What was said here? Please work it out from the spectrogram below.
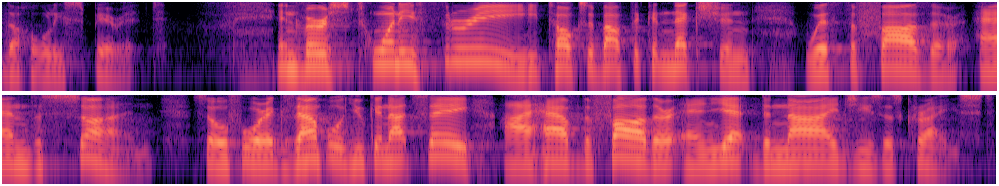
the Holy Spirit. In verse 23, he talks about the connection with the Father and the Son. So, for example, you cannot say, I have the Father, and yet deny Jesus Christ.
